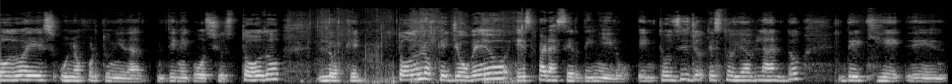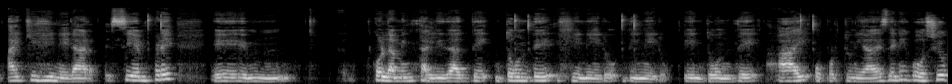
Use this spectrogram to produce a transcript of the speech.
todo es una oportunidad de negocios, todo lo que todo lo que yo veo es para hacer dinero. Entonces yo te estoy hablando de que eh, hay que generar siempre em, con la mentalidad de dónde genero dinero, en donde hay oportunidades de negocio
